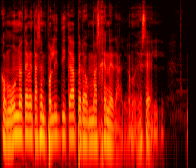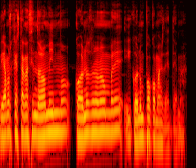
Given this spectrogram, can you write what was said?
como un No te metas en política, pero más general. ¿no? Es el, digamos que están haciendo lo mismo con otro nombre y con un poco más de tema.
